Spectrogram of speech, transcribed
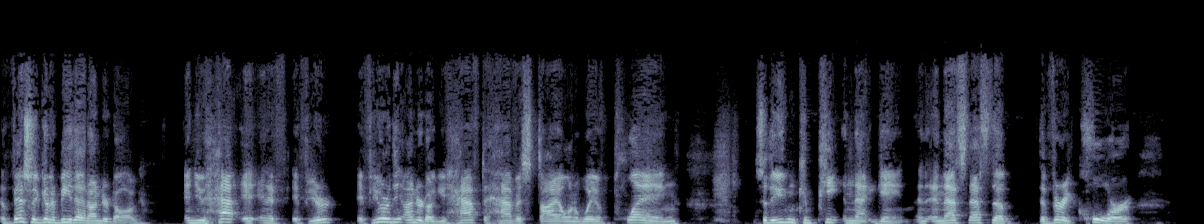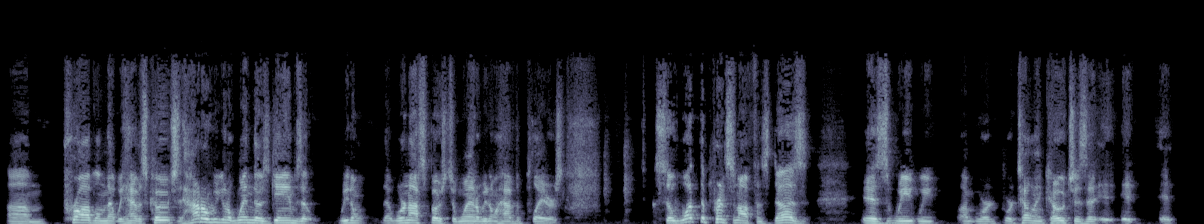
eventually going to be that underdog. And you have, and if, if you're if you're the underdog, you have to have a style and a way of playing so that you can compete in that game. And and that's that's the the very core um, problem that we have as coaches. How are we going to win those games that we don't that we're not supposed to win or we don't have the players? So what the Princeton offense does is we we um, we're, we're telling coaches that it, it, it,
